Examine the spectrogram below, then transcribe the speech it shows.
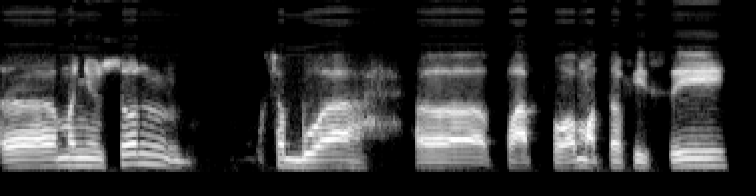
eh, menyusun sebuah eh, platform atau visi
